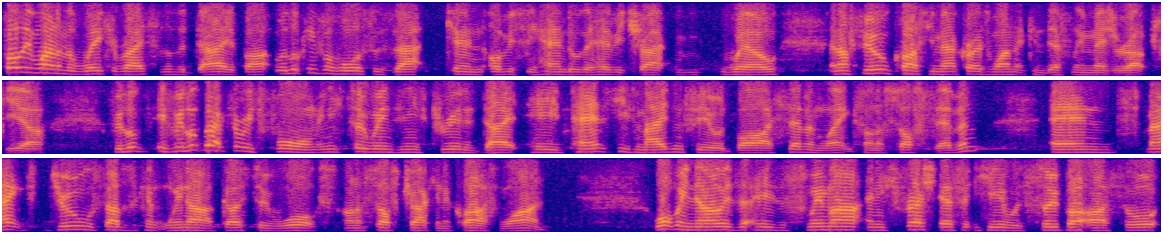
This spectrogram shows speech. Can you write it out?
probably one of the weaker races of the day, but we're looking for horses that can obviously handle the heavy track well. And I feel Classy Macro is one that can definitely measure up here we look if we look back through his form in his two wins in his career to date, he pantsed his maiden field by seven lengths on a soft seven, and spanked dual subsequent winner goes two walks on a soft track in a class one. What we know is that he's a swimmer, and his fresh effort here was super. I thought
